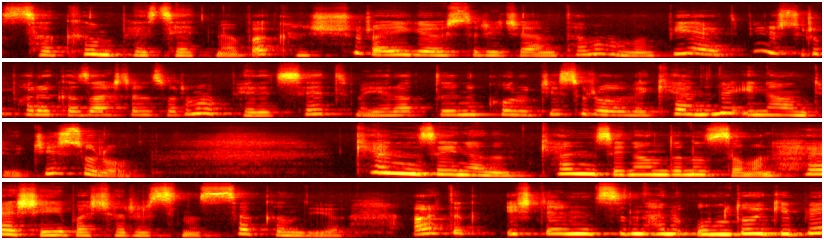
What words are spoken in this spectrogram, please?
Sakın pes etme. Bakın şurayı göstereceğim tamam mı? Bir yerde bir sürü para kazançlarınız var ama pes etme. Yarattığını koru, cesur ol ve kendine inan diyor. Cesur ol. Kendinize inanın. Kendinize inandığınız zaman her şeyi başarırsınız. Sakın diyor. Artık işlerinizin hani umduğu gibi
